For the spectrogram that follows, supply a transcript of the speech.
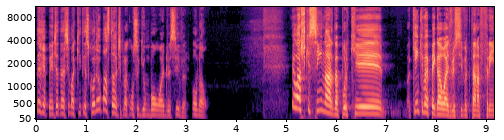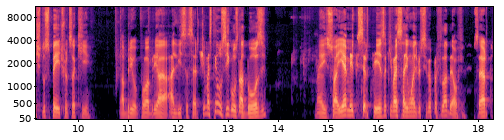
de repente a 15 escolha é o bastante para conseguir um bom wide receiver, ou não? Eu acho que sim, Narda, porque quem que vai pegar o wide receiver que está na frente dos Patriots aqui? Abriu, vou abrir a, a, lista certinho, mas tem os Eagles na 12. Né, isso aí é meio que certeza que vai sair um wide receiver para Filadélfia, certo?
